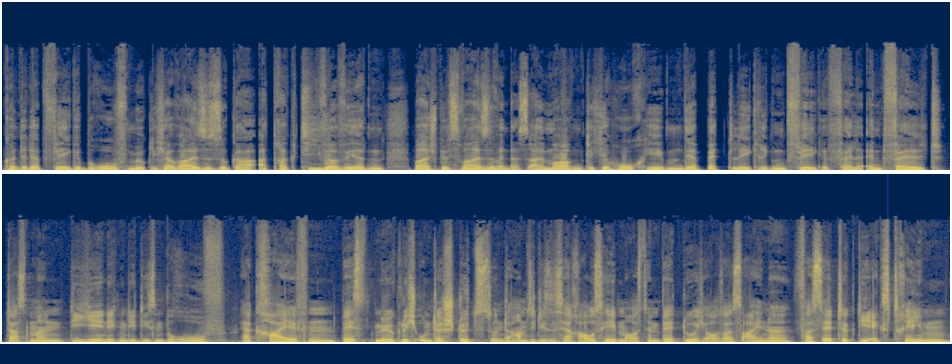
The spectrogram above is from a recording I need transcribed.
könnte der Pflegeberuf möglicherweise sogar attraktiver werden, beispielsweise wenn das allmorgendliche Hochheben der bettlägerigen Pflegefälle entfällt. Dass man diejenigen, die diesen Beruf ergreifen, bestmöglich unterstützt. Und da haben Sie dieses Herausheben aus dem Bett durchaus als eine Facette, die extrem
